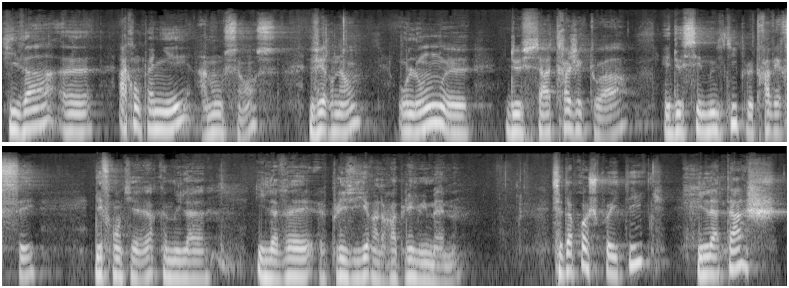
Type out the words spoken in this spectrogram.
qui va euh, accompagner, à mon sens, Vernon au long euh, de sa trajectoire et de ses multiples traversées des frontières, comme il, il avait plaisir à le rappeler lui-même. Cette approche poétique, il l'attache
